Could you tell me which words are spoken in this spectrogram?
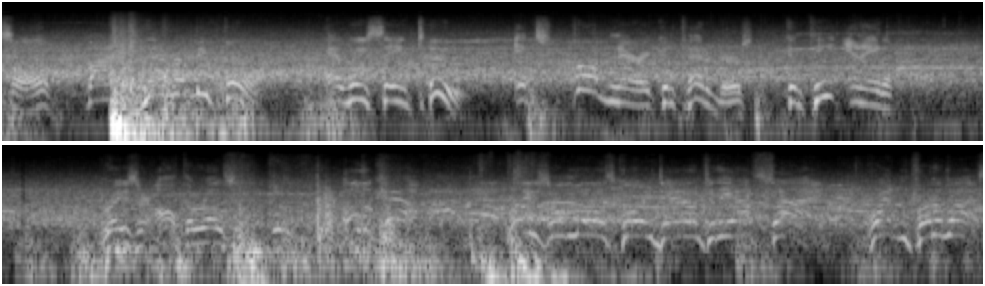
reversal by never before have we seen two extraordinary competitors compete in a Razor off the ropes. Oh, look out. Razor Ramon going down to the outside, right in front of us.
